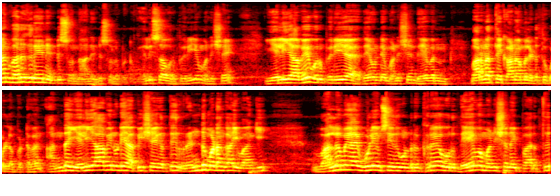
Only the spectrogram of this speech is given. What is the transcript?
நான் வருகிறேன் என்று சொன்னான் என்று சொல்லப்பட்டோம் எலிசா ஒரு பெரிய மனுஷன். எலியாவே ஒரு பெரிய தேவனுடைய மனுஷன் தேவன் மரணத்தை காணாமல் எடுத்துக்கொள்ளப்பட்டவன் அந்த எலியாவினுடைய அபிஷேகத்தை ரெண்டு மடங்காய் வாங்கி வல்லமையாய் ஊழியம் செய்து கொண்டிருக்கிற ஒரு தேவ மனுஷனை பார்த்து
